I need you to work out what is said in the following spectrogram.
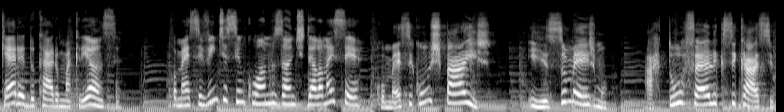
Quer educar uma criança? Comece 25 anos antes dela nascer. Comece com os pais. Isso mesmo. Arthur, Félix e Cássio,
